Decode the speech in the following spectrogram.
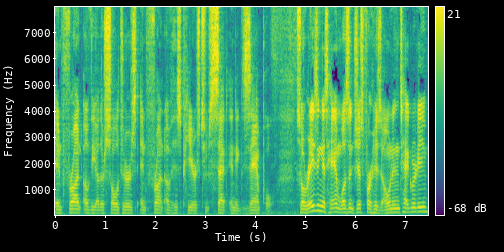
in front of the other soldiers, in front of his peers to set an example. So raising his hand wasn't just for his own integrity,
